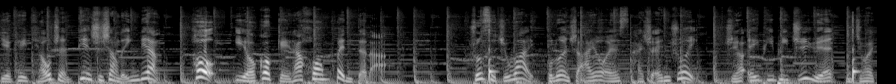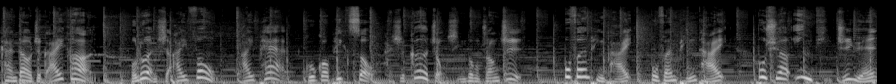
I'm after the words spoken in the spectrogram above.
也可以调整电视上的音量。后有够给它荒笨的啦！除此之外，不论是 iOS 还是 Android，只要 APP 支援，你就会看到这个 icon。不论是 iPhone、iPad、Google Pixel 还是各种行动装置。不分品牌，不分平台，不需要硬体支援，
